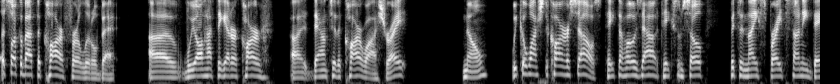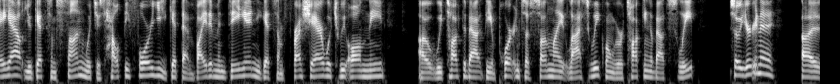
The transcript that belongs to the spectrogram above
let's talk about the car for a little bit. Uh, we all have to get our car uh, down to the car wash, right? No, we could wash the car ourselves. Take the hose out, take some soap. If it's a nice, bright, sunny day out, you get some sun, which is healthy for you. You get that vitamin D in, you get some fresh air, which we all need. Uh, we talked about the importance of sunlight last week when we were talking about sleep. So you're gonna uh,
